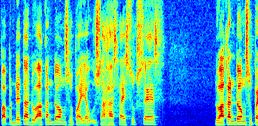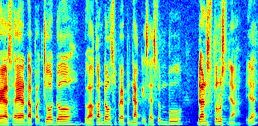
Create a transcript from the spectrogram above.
Pak Pendeta doakan dong supaya usaha saya sukses, Doakan dong supaya saya dapat jodoh, doakan dong supaya penyakit saya sembuh, dan seterusnya. ya.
